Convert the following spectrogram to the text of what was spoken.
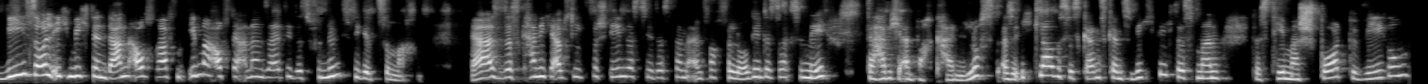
Wie soll ich mich denn dann aufraffen, immer auf der anderen Seite das Vernünftige zu machen? Ja, also das kann ich absolut verstehen, dass dir das dann einfach verloren geht. Das sagst du, nee, da habe ich einfach keine Lust. Also ich glaube, es ist ganz, ganz wichtig, dass man das Thema Sport, Bewegung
